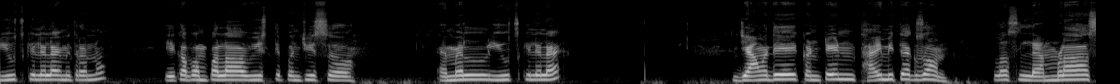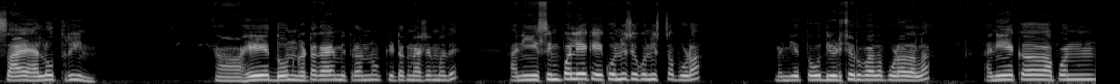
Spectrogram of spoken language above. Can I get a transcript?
यूज केलेलं आहे मित्रांनो. एका पंपाला वीस ते पंचवीस एम एल यूज केलेला आहे. ज्यामध्ये कंटेंट थायमिथॅक्झॉन प्लस लॅम्बडा साय हॅलोथ्रीन हे दोन घटक आहे मित्रांनो कीटकनाशकमध्ये. आणि सिंपल एक एकोणीस एकोणीसचा पुडा म्हणजे तो दीडशे रुपयाचा पुडा झाला. आणि एक आपण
